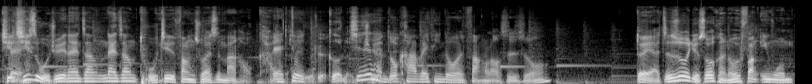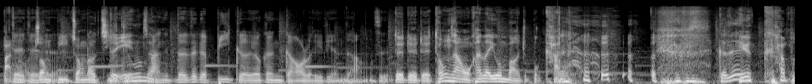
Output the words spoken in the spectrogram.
其实，其实我觉得那张那张图其实放出来是蛮好看的。哎、对，我个人其实很多咖啡厅都会放。老实说，对啊，只是说有时候可能会放英文版、哦，装逼装到极对，英文点这样版。的这个逼格又更高了一点，这样子。对对对，通常我看到英文版我就不看了，可是 因为，看不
